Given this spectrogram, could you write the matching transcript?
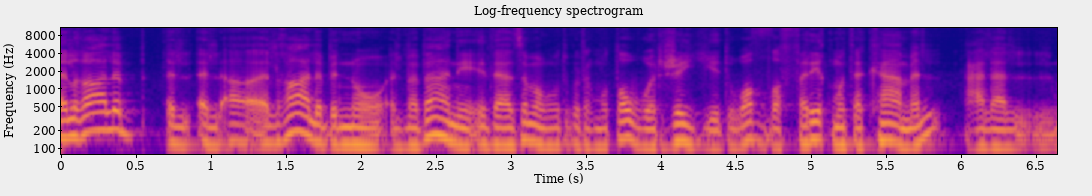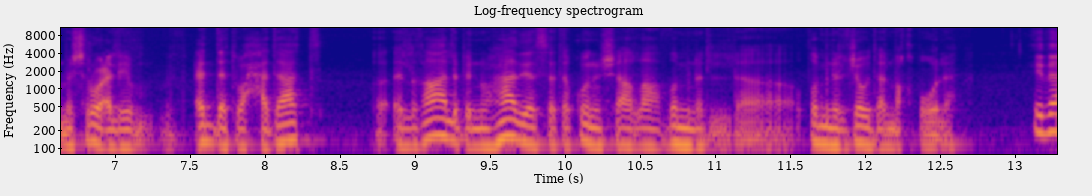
الغالب ال- ال- آه، الغالب إنه المباني إذا زي ما تقول مطور جيد ووظف فريق متكامل على المشروع اللي عدة وحدات الغالب إنه هذه ستكون إن شاء الله ضمن ضمن الجودة المقبولة. اذا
